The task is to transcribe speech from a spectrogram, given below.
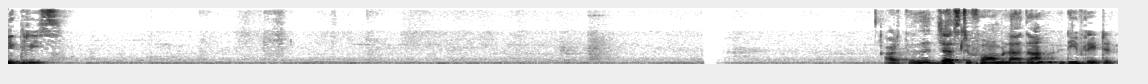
டிக்ரீஸ் அடுத்தது ஜஸ்ட் ஃபார்முலா தான். Deflated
